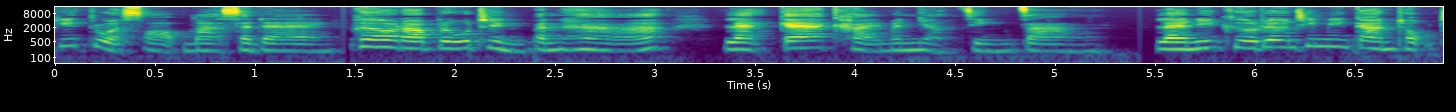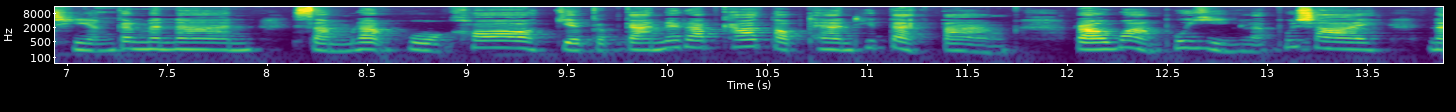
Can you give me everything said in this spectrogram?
ที่ตรวจสอบมาแสดง เพื่อรับรู้ถึงปัญหา และแก้ไขมันอย่างจริงจังและนี่คือเรื่องที่มีการถกเถียงกันมานานสำหรับหัวข้อเกี่ยวกับการได้รับค่าตอบแทนที่แตกต่าง ระหว่างผู้หญิงและผู้ชายใน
